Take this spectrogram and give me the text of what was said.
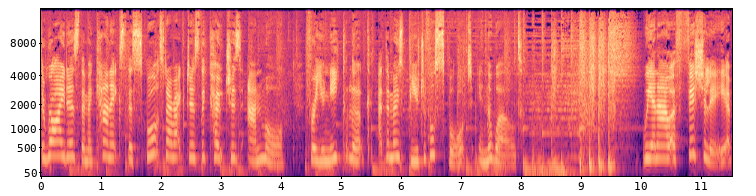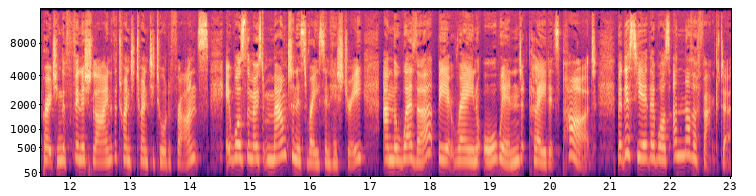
the riders, the mechanics, the sports directors, the coaches, and more for a unique look at the most beautiful sport in the world. We are now officially approaching the finish line of the 2020 Tour de France. It was the most mountainous race in history, and the weather, be it rain or wind, played its part. But this year there was another factor,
